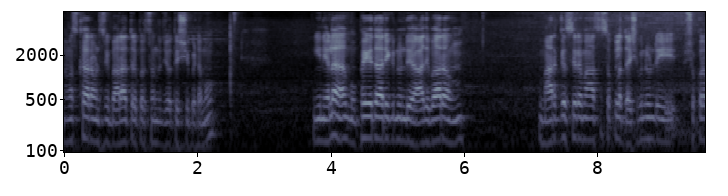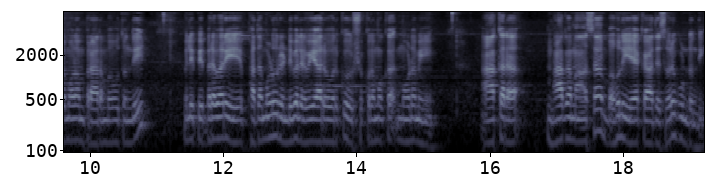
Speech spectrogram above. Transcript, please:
నమస్కారం శ్రీ బాలాత్రిపుర సుందర జ్యోతిష్యపీఠము ఈ నెల ముప్పై తారీఖు నుండి ఆదివారం మార్గశిర మాస శుక్ల దశమి నుండి శుక్రమూలం ప్రారంభమవుతుంది. మళ్ళీ ఫిబ్రవరి పదమూడు రెండు వేల ఇరవై ఆరు వరకు శుక్రముఖ మూడమి ఆఖర మాఘమాస బహుళ ఏకాదశి వరకు ఉంటుంది.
